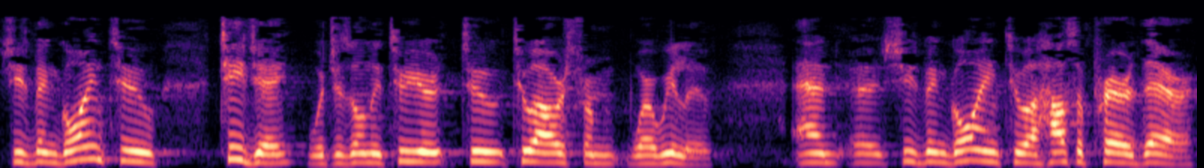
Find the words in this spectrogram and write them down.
she's been going to TJ, which is only two, year, two, two hours from where we live. And uh, she's been going to a house of prayer there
